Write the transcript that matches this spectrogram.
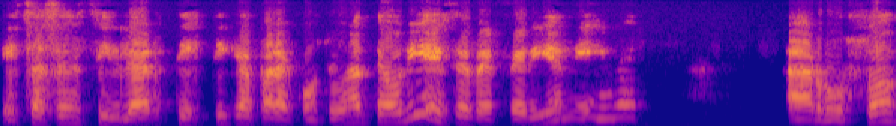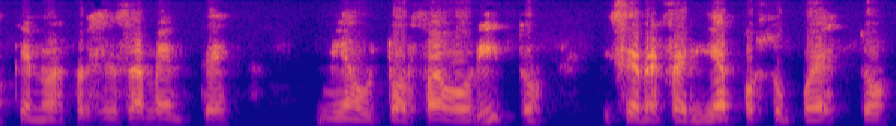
esa sensibilidad artística para construir una teoría y se refería a Rousseau, que no es precisamente mi autor favorito, y se refería, por supuesto,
